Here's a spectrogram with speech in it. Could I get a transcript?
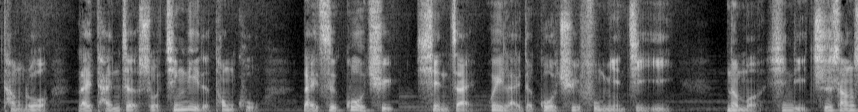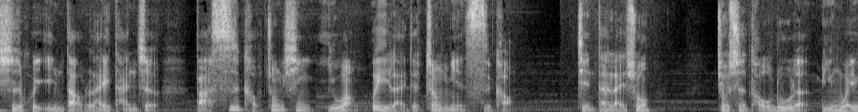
倘若来谈者所经历的痛苦来自过去、现在、未来的过去负面记忆，那么心理咨商师会引导来谈者把思考重心移往未来的正面思考。简单来说，就是投入了名为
